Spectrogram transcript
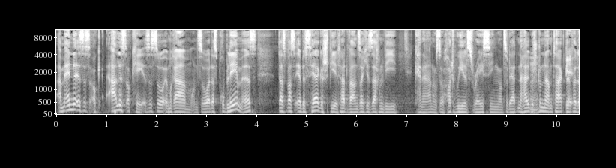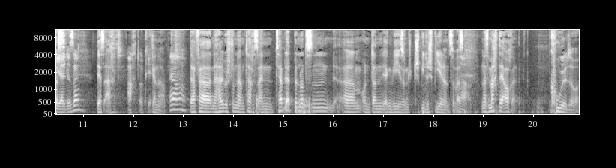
am Ende ist es okay, alles okay. Es ist so im Rahmen und so. Das Problem ist, das, was er bisher gespielt hat, waren solche Sachen wie, keine Ahnung, so Hot Wheels Racing und so. Der hat eine halbe Stunde am Tag Mhm. Wie, dafür, wie dass alt ist er? der ist acht. Acht, okay. Genau. Ja. Darf er eine halbe Stunde am Tag sein Tablet benutzen ähm, und dann irgendwie so ein Spiele spielen und sowas. Ja. Und das macht er auch cool so.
